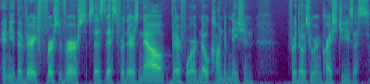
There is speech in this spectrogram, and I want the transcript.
and you, the very first verse says this For there is now, therefore, no condemnation for those who are in Christ Jesus.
